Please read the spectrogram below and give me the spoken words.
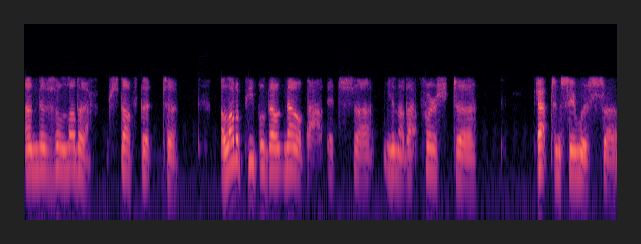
And there's a lot of stuff that uh, a lot of people don't know about. It's, uh, you know, that first uh, captaincy was uh,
